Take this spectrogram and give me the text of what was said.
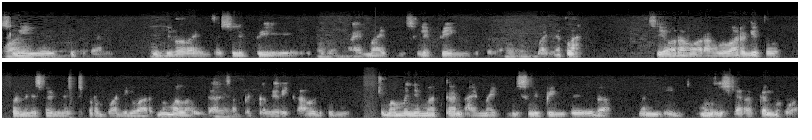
sleep gitu kan jujur orang itu sleeping gitu kan. I might be sleeping gitu kan. Mm, banyak lah si orang-orang luar gitu feminis-feminis perempuan di luar malah udah Iya. sampai ke lirikal gitu cuma menyematkan I might be sleeping itu udah mengisyaratkan bahwa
